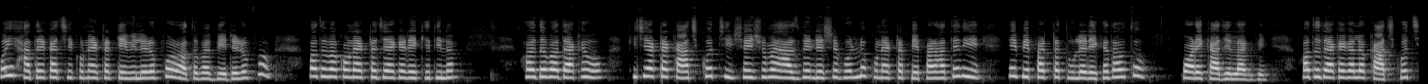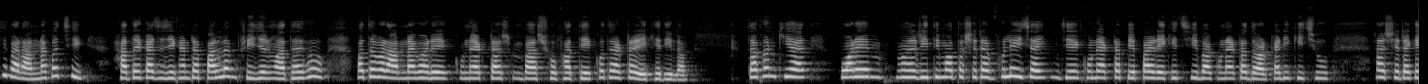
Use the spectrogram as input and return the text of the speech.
ওই হাতের কাছে কোনো একটা টেবিলের ওপর অথবা বেডের ওপর অথবা কোনো একটা জায়গায় রেখে দিলাম। হয়তো বা দেখো, কিছু একটা কাজ করছি, সেই সময় হাজব্যান্ড এসে বলল, কোনো একটা পেপার হাতে দিয়ে এই পেপারটা তুলে রেখে দাও তো, পরে কাজে লাগবে। হয়তো দেখা গেল কাজ করছি বা রান্না করছি, হাতের কাছে যেখানটা পারলাম, ফ্রিজের মাথায় হোক, অথবা রান্নাঘরে কোনো একটা বা সোফাতে কোথাও একটা রেখে দিলাম। তখন কী হয় পরে রীতিমতো সেটা ভুলেই যাই যে কোনো একটা পেপার রেখেছি বা কোনো একটা দরকারি কিছু সেটাকে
